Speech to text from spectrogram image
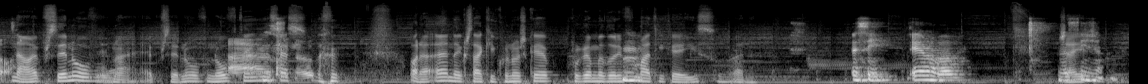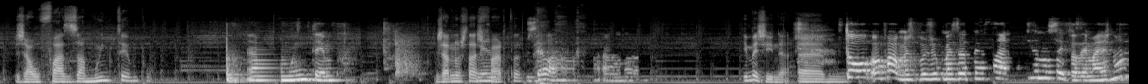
Pronto. Não, é por ser novo, não é? É por ser novo. Novo Ah, tem acesso. Ora, a Ana, que está aqui connosco, é programadora informática, é isso, Ana? Assim, é verdade. Já é- assim, já, Já o fazes há muito tempo. há muito tempo. Já não estás farta? Sei lá. Imagina, Estou, opá, mas depois eu começo a pensar, eu não sei fazer mais nada.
